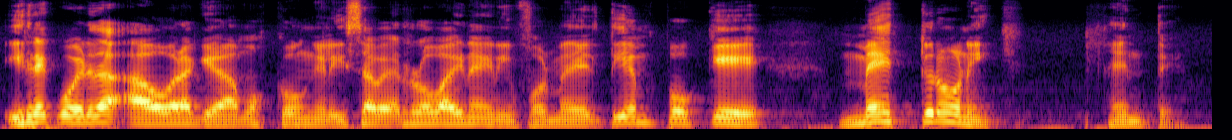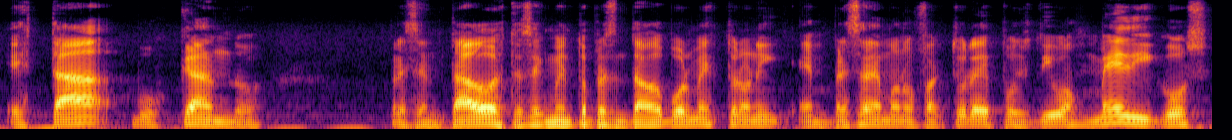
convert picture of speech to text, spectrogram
Y recuerda ahora que vamos con Elizabeth Robaina en el informe del tiempo que Medtronic, gente, está buscando presentado, este segmento presentado por Mestronic, empresa de manufactura de dispositivos médicos,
